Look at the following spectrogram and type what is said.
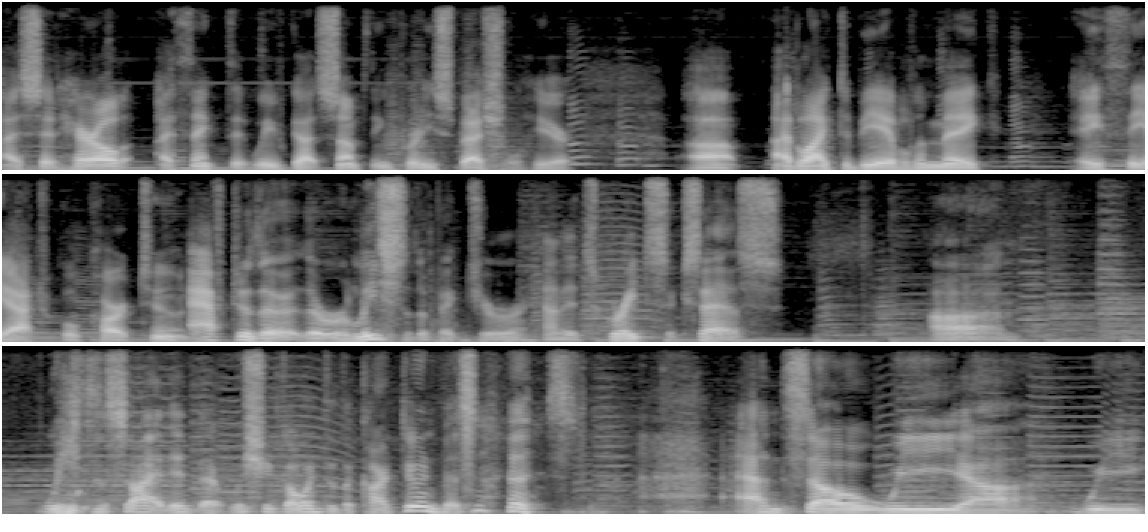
I said, Harold, I think that we've got something pretty special here. Uh, I'd like to be able to make a theatrical cartoon. After the, the release of the picture and its great success, uh, we decided that we should go into the cartoon business. and so we, uh, we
